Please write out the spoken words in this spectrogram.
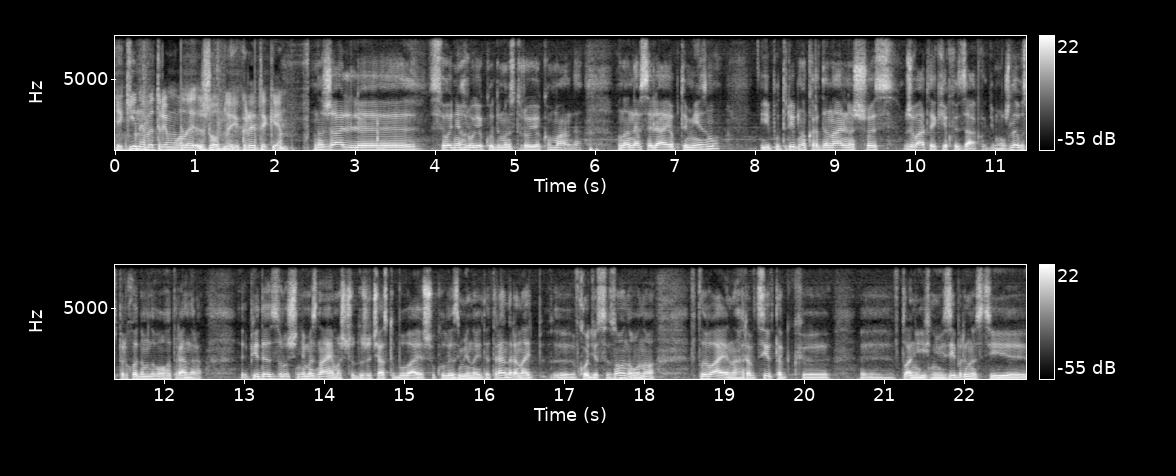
які не витримували жодної критики. На жаль, е, сьогодні гру, яку демонструє команда, вона не вселяє оптимізму. І потрібно кардинально щось вживати якихось заходів. Можливо, з приходом нового тренера піде зрушення. Ми знаємо, що дуже часто буває, що коли зміна йде тренера, навіть е, в ході сезону, воно впливає на гравців так е, е, в плані їхньої зібраності,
